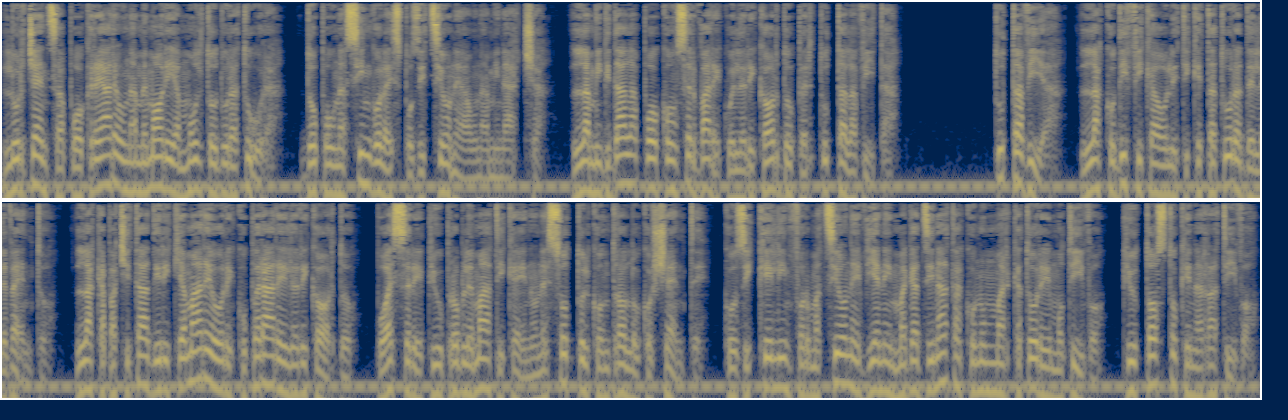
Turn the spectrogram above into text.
L'urgenza può creare una memoria molto duratura, dopo una singola esposizione a una minaccia, l'amigdala può conservare quel ricordo per tutta la vita. Tuttavia, la codifica o l'etichettatura dell'evento, la capacità di richiamare o recuperare il ricordo, può essere più problematica e non è sotto il controllo cosciente, così che l'informazione viene immagazzinata con un marcatore emotivo, piuttosto che narrativo.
